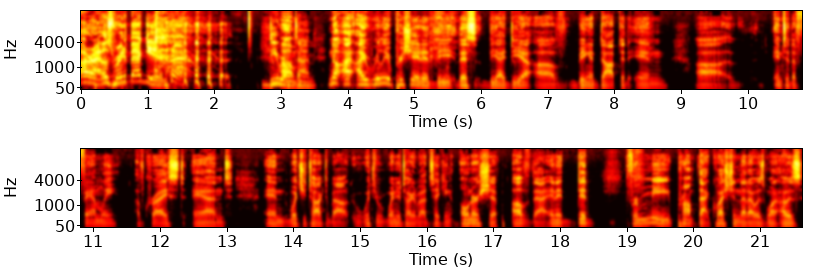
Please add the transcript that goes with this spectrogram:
All right, let's bring it back in. Derail time. No, I, I really appreciated the this the idea of being adopted in uh, into the family of Christ and and what you talked about with your when you're talking about taking ownership of that and it did for me prompt that question that I was one I was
